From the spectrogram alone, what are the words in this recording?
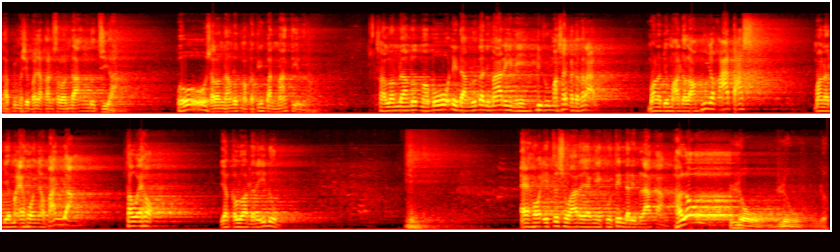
Tapi masih banyak kan salon dangdut sih ya. Oh salon dangdut mah ketimpan mati loh salon dangdut mau bu nih dangdutnya di mari nih. Di rumah saya kedengeran. Mana dia mau ada lampunya ke atas. Mana dia mau ehonya panjang. Tahu eho? Yang keluar dari hidung. Eho itu suara yang ngikutin dari belakang. Halo? Lo lo lo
